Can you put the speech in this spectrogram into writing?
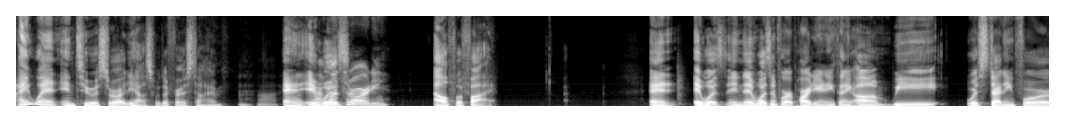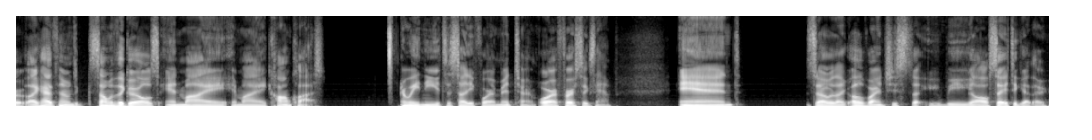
I went into a sorority house for the first time. Uh-huh. And it that? What was- sorority. Alpha Phi. And it was and it wasn't for a party or anything. Um we were studying for like I had some some of the girls in my in my comm class. And we needed to study for a midterm or a first exam. And so we're like, oh, why don't you stu- we all stay together?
